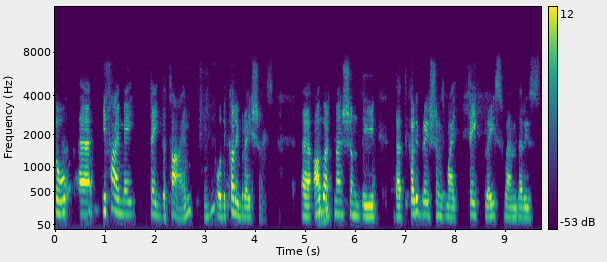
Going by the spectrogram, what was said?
So, uh, if I may take the time Mhm. for the calibrations, uh, Albert mentioned the that calibrations might take place when there is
